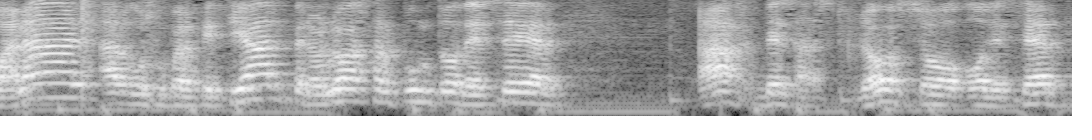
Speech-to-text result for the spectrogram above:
banal, algo superficial, pero no hasta el punto de ser ah, desastroso o de ser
